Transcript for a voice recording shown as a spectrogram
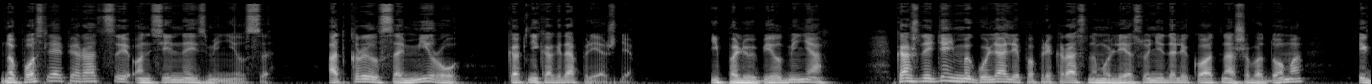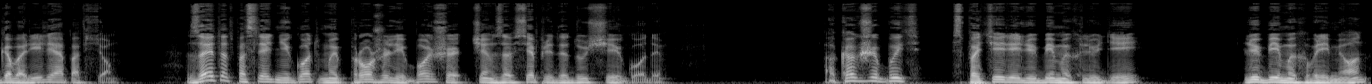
Но после операции он сильно изменился. Открылся миру, как никогда прежде. И полюбил меня. Каждый день мы гуляли по прекрасному лесу недалеко от нашего дома и говорили обо всем. За этот последний год мы прожили больше, чем за все предыдущие годы. А как же быть с потерей любимых людей, любимых времен?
